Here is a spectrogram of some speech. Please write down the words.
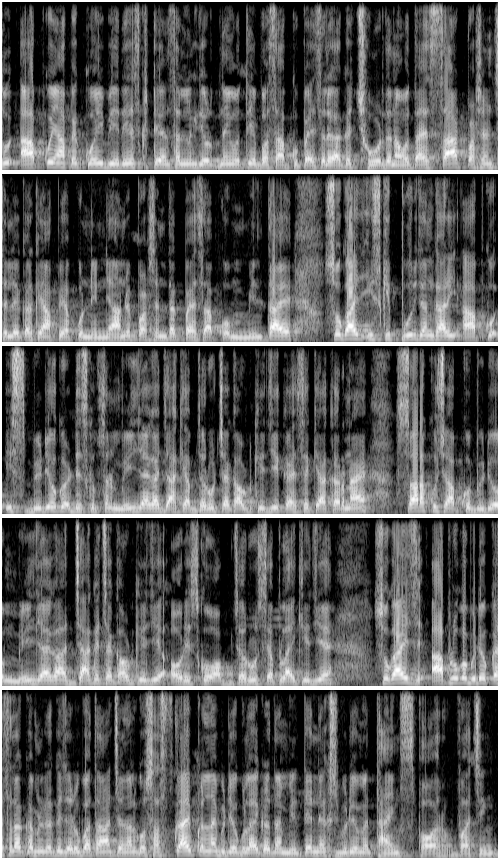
तो आपको यहाँ पे कोई भी रिस्क टेंशन लेने की ज़रूरत नहीं होती है। बस आपको पैसे लगा के छोड़ देना होता है। साठ परसेंट से लेकर के यहाँ पे आपको निन्यानवे परसेंट तक पैसा आपको मिलता है। सो गाइज़ इसकी पूरी जानकारी आपको इस वीडियो के डिस्क्रिप्शन मिल जाएगा, जाके आप ज़रूर चेकआउट कीजिए कैसे क्या करना है। सारा कुछ आपको वीडियो मिल जाएगा, जाके चेकआउट कीजिए और इसको आप ज़रूर से अप्लाई कीजिए। सो गाइज़ आप लोगों को वीडियो कैसा लगा कमेंट करके ज़रूर बताना। चैनल को सब्सक्राइब करना, वीडियो को लाइक करना। मिलते हैं नेक्स्ट वीडियो में। Thanks for watching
